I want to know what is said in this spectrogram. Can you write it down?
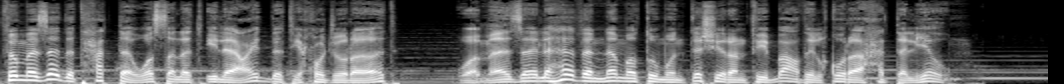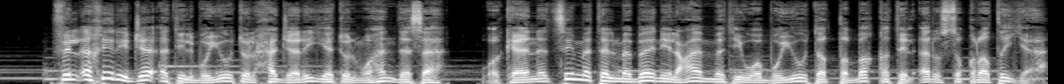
ثم زادت حتى وصلت إلى عدة حجرات وما زال هذا النمط منتشرا في بعض القرى حتى اليوم في الأخير جاءت البيوت الحجرية المهندسة وكانت سمة المباني العامة وبيوت الطبقة الأرستقراطية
